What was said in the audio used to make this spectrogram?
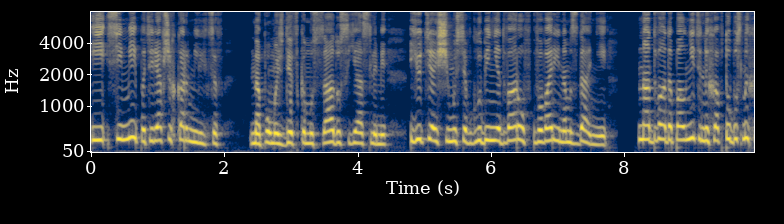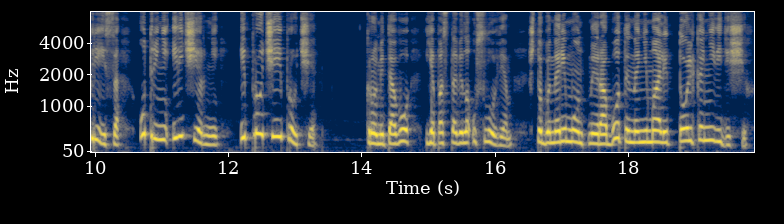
и семей, потерявших кормильцев, на помощь детскому саду с яслями, ютящемуся в глубине дворов в аварийном здании, на два дополнительных автобусных рейса, утренний и вечерний, и прочее, и прочее. Кроме того, я поставила условием, чтобы на ремонтные работы нанимали только невидящих.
